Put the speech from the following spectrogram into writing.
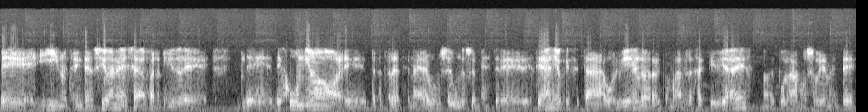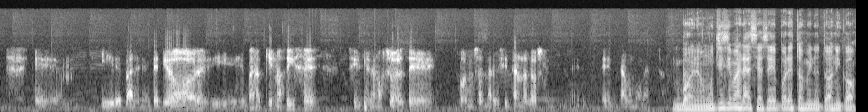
eh, y nuestra intención es ya a partir de de, junio eh, tratar de tener un segundo semestre de este año que se está volviendo a retomar las actividades, donde podamos obviamente eh, ir para el interior y bueno, quién nos dice si tenemos suerte podemos andar visitándolos en, algún momento. Bueno, muchísimas gracias eh, por estos minutos, Nico.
